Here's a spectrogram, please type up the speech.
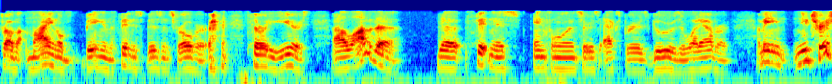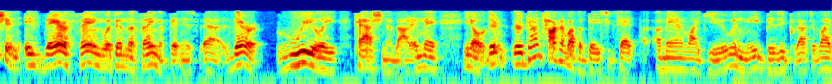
from my angle, being in the fitness business for over 30 years, a lot of the the fitness influencers, experts, gurus, or whatever, I mean, nutrition is their thing within the thing of fitness. Uh, they're really passionate about it, and they, you know, they're they're done talking about the basics that a man like you and me, busy, productive life,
